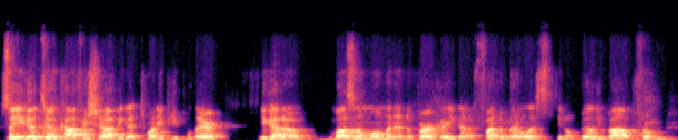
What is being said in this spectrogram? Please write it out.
So you go to a coffee shop, you got 20 people there, you got a Muslim woman in a burqa, you got a fundamentalist, you know, Billy Bob from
